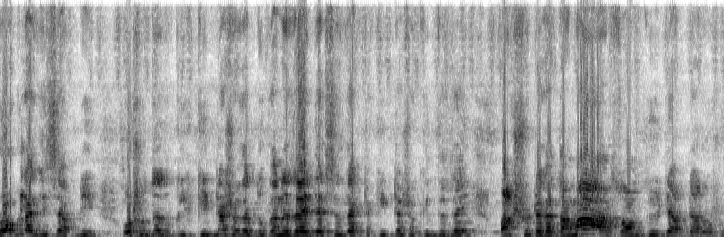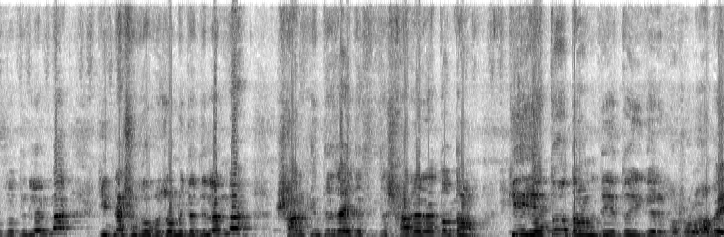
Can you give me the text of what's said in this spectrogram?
রোগ লাগিয়েছে, আপনি ওষুধের কীটনাশকের দোকানে যাই, দেখছেন যে একটা কীটনাশক কিনতে যাই, পাঁচশো টাকা দাম, আর চমকিউটে আপনি আর ওষুধও দিলেন না কীটনাশকও জমিতে দিলেন না, সার কিনতে যাই, দেখছেন যে সারের এত দাম, কি এত দাম দিয়ে তো এই করে ফসল হবে?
